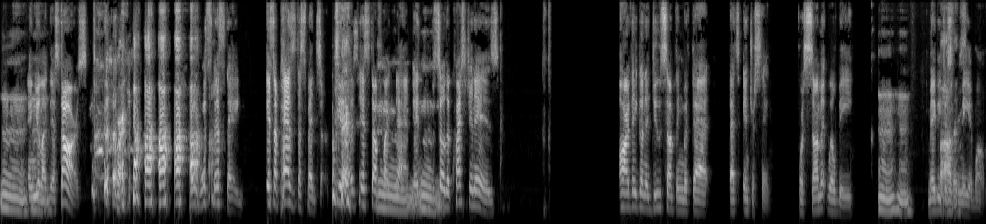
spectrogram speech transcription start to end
Mhm. And you're like, they're stars. Right. oh, what's this thing? It's a Pez dispenser. You know, it's, it's stuff like that. And Mm, so the question is, are they going to do something with that that's interesting? For some, it will be. Mhm. Maybe For just for me, it won't.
